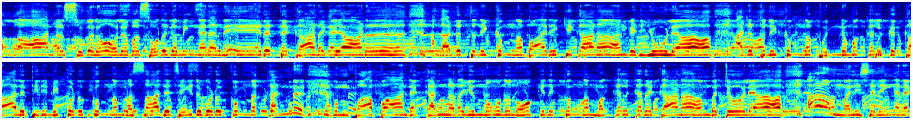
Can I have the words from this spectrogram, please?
അള്ളാന്റെ സുഖലോലഭ സ്വർഗം ഇങ്ങനെ നേരിട്ട് കാണുകയാണ്. അത് അടുത്ത് നിൽക്കുന്ന ഭാര്യയ്ക്ക് കാണാൻ കഴിയൂല. അടുത്ത് നിൽക്കുന്ന പൊന്നുമക്കൾക്ക് കാൽ തിരുമി കൊടുക്കുന്ന മസാജ് ചെയ്തു കൊടുക്കുന്ന കണ്ണ് പാപ്പാന്റെ കണ്ണടയുന്നു എന്ന് നോക്കി നിൽക്കുന്ന മക്കൾക്ക് അത് കാണാൻ പറ്റൂല ആ മനുഷ്യൻ ഇങ്ങനെ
